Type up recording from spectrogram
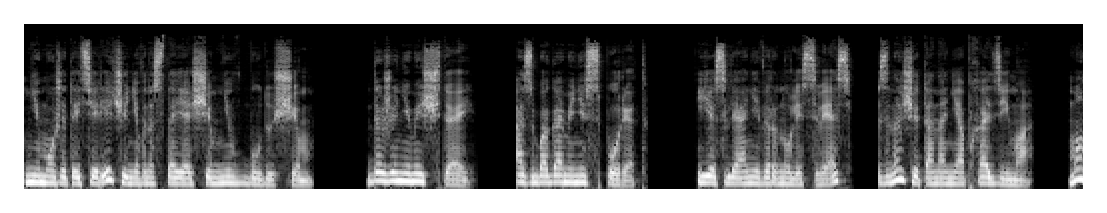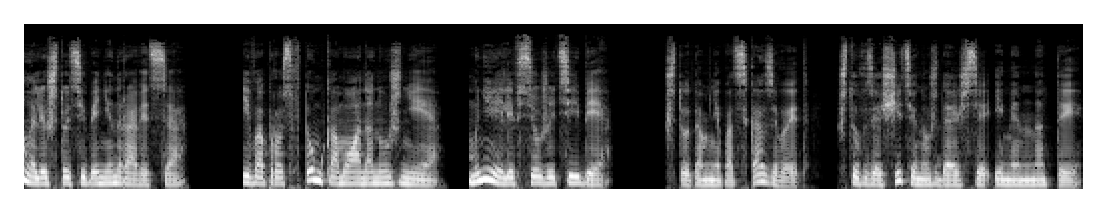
не может идти речи ни в настоящем, ни в будущем. Даже не мечтай, а с богами не спорят. Если они вернули связь, значит, она необходима. Мало ли, что тебе не нравится. И вопрос в том, кому она нужнее, мне или все же тебе. Что-то мне подсказывает, что в защите нуждаешься именно ты.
